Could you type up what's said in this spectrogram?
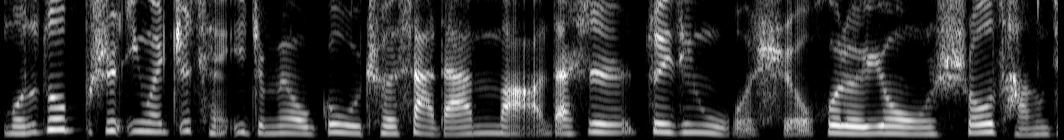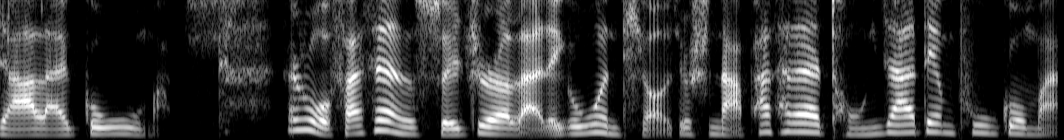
某多多不是因为之前一直没有购物车下单嘛，但是最近我学会了用收藏夹来购物嘛。但是我发现随之而来的一个问题哦，就是哪怕他在同一家店铺购买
